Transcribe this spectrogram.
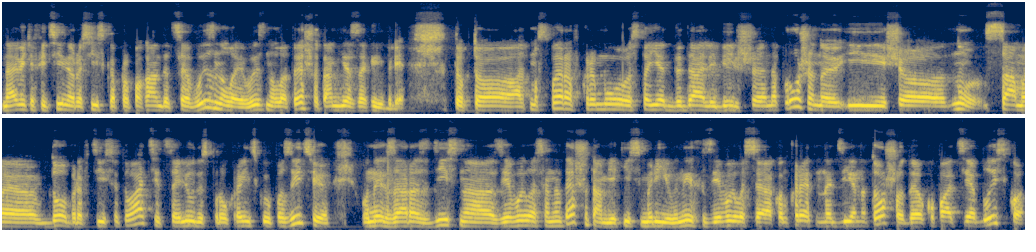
навіть офіційна російська пропаганда це визнала і визнала те, що там є загиблі. Тобто атмосфера в Криму стає дедалі більш напруженою, і що ну саме добре в цій ситуації це люди з проукраїнською позицією. У них зараз дійсно з'явилося не те, що там якісь мрії. У них з'явилася конкретна надія на те, що деокупація близько,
